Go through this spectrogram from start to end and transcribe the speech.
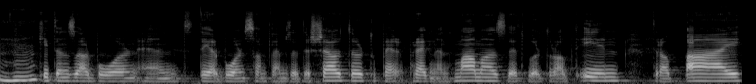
Mm-hmm. Kittens are born, and they are born sometimes at the shelter to pe- pregnant mamas that were dropped in, dropped by,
